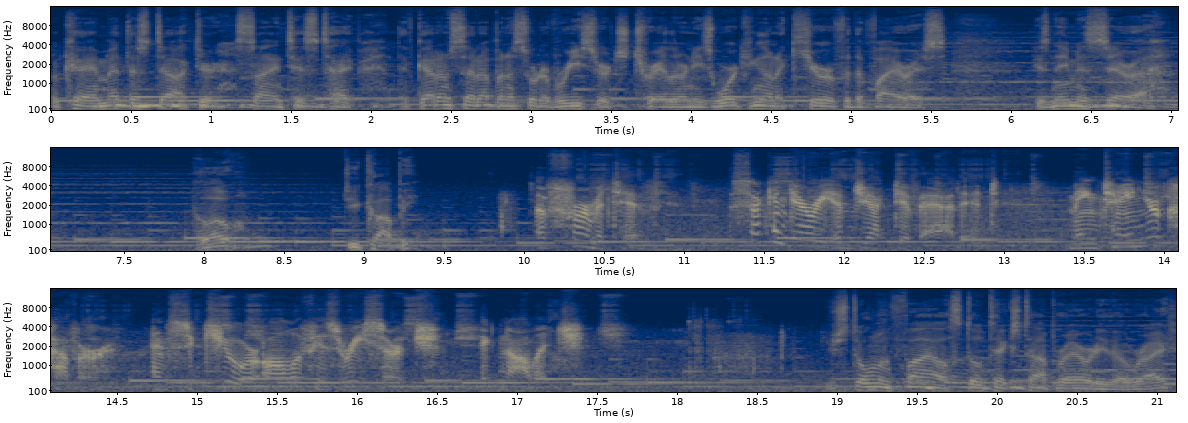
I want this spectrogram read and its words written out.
Okay, I met this doctor, scientist type. They've got him set up in a sort of research trailer, and he's working on a cure for the virus. His name is Zere. Hello? Do you copy? Affirmative. Secondary objective added. Maintain your cover and secure all of his research. Acknowledge. Your stolen file still takes top priority, though, right?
